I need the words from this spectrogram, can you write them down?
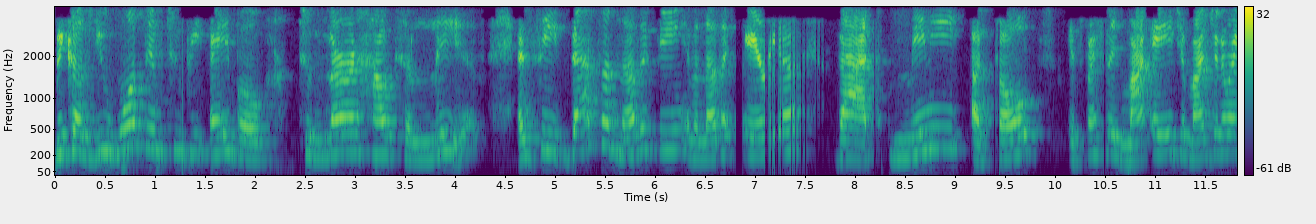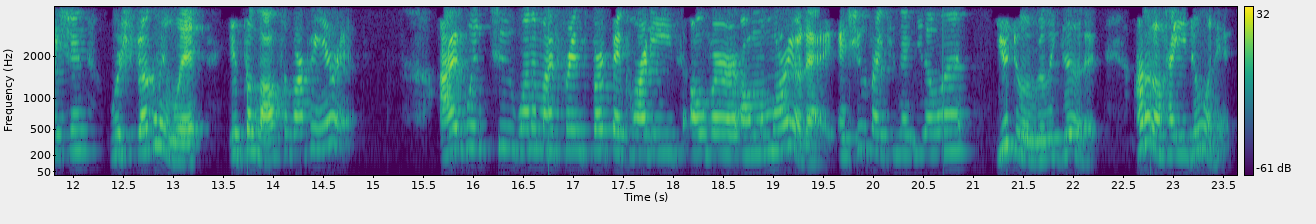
Because you want them to be able to learn how to live. And see, that's another thing in another area that many adults, especially my age and my generation, we're struggling with is the loss of our parents. I went to one of my friend's birthday parties over on Memorial Day, and she was like, you know what? You're doing really good. I don't know how you're doing it.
